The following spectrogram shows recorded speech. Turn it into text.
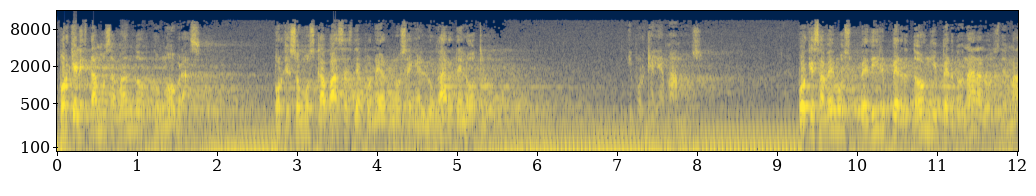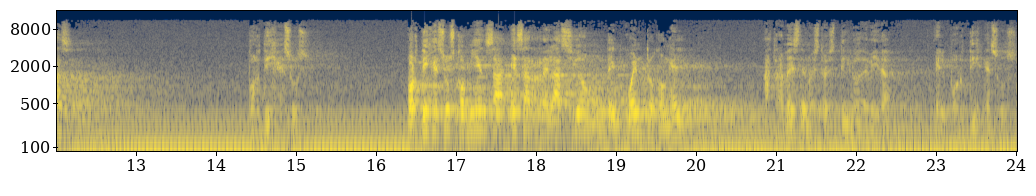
porque le estamos amando con obras, porque somos capaces de ponernos en el lugar del otro. Y porque le amamos, porque sabemos pedir perdón y perdonar a los demás. Por ti Jesús. Por ti Jesús comienza esa relación de encuentro con Él través de nuestro estilo de vida. El por ti Jesús.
